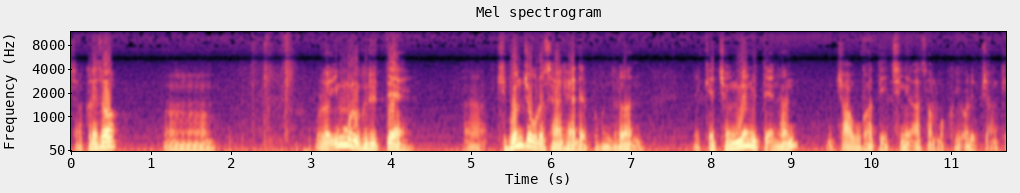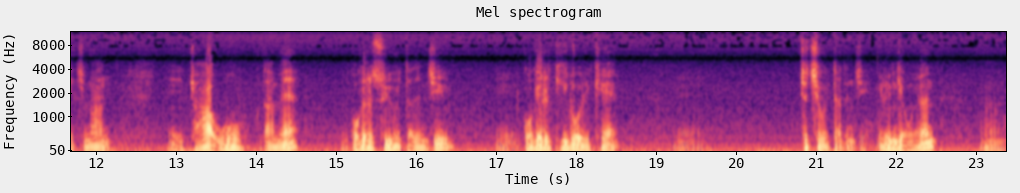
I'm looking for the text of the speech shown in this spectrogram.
자, 그래서 어, 우리가 인물을 그릴 때 어, 기본적으로 생각해야 될 부분들은 이렇게 정면일 때는 좌우가 대칭이라서 뭐 그게 어렵지 않겠지만 좌우 그 다음에 고개를 숙이고 있다든지 고개를 뒤로 이렇게 젖히고 있다든지 이런 경우에는 어,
